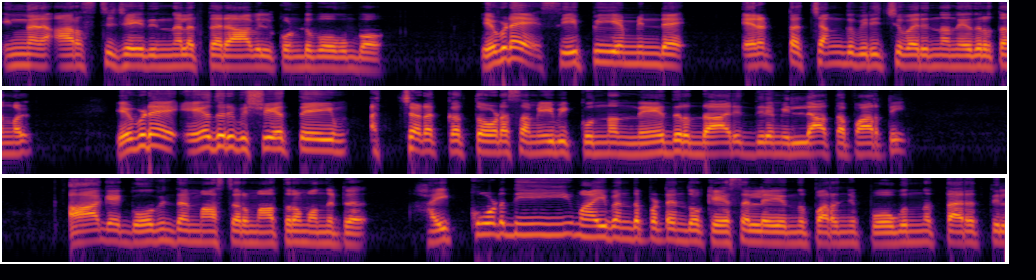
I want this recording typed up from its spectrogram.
ഇങ്ങനെ അറസ്റ്റ് ചെയ്ത് ഇന്നലത്തെ രാവിൽ കൊണ്ടുപോകുമ്പോൾ എവിടെ സി പി എമ്മിന്റെ ഇരട്ട ചങ്ക് വിരിച്ചു വരുന്ന നേതൃത്വങ്ങൾ? എവിടെ ഏതൊരു വിഷയത്തെയും അച്ചടക്കത്തോടെ സമീപിക്കുന്ന നേതൃദാരിദ്ര്യമില്ലാത്ത പാർട്ടി? ആകെ ഗോവിന്ദൻ മാസ്റ്റർ മാത്രം വന്നിട്ട് ഹൈക്കോടതിയുമായി ബന്ധപ്പെട്ട എന്തോ കേസല്ലേ എന്ന് പറഞ്ഞു പോകുന്ന തരത്തിൽ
